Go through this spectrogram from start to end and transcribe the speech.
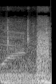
would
